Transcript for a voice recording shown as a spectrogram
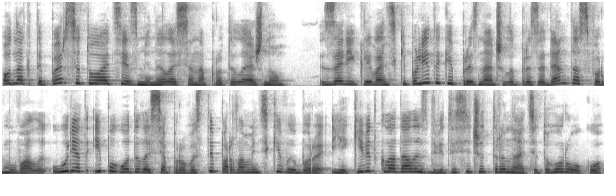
Однак тепер ситуація змінилася на протилежну. За рік ліванські політики призначили президента, сформували уряд і погодилися провести парламентські вибори, які відкладали з 2013 року.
